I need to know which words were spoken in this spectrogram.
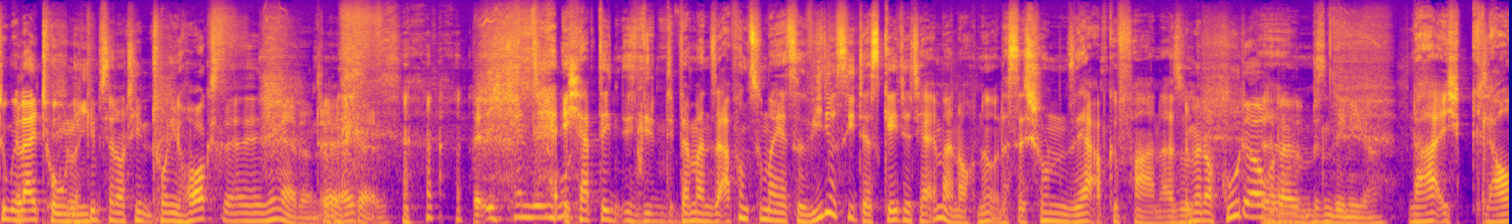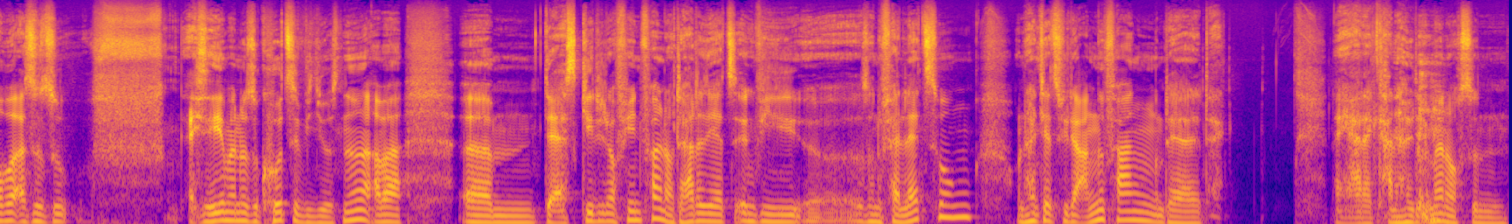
Tut mir leid, Vielleicht Tony. gibt es ja noch Tony Tony Hawks, der jünger und äh, älter ist. Ja, ich kenne den Ich habe den, den, wenn man so ab und zu mal jetzt so Videos sieht, das skatet ja immer noch, ne? Und das ist schon sehr abgefahren. Also, immer noch gut auch oder Ähm, ein bisschen weniger? na, ich glaube, also so, ich sehe immer nur so kurze Videos, ne? Aber ähm, der skatet auf jeden Fall noch. Der hatte jetzt irgendwie äh, so eine Verletzung und hat jetzt wieder angefangen und der, der naja, der kann halt immer noch so ein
